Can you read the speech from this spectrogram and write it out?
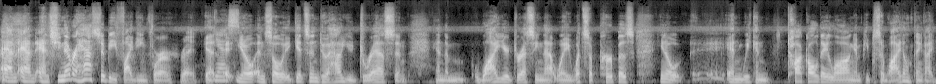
and and and she never has to be fighting for her. Right. it, Yes. you know. And so it gets into how you dress and and the why you're dressing that way. What's the purpose, you know? And we can talk all day long, and people say, "Well, I don't think I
